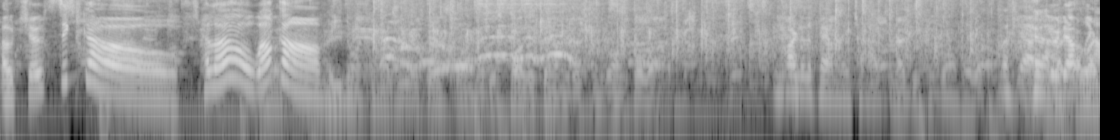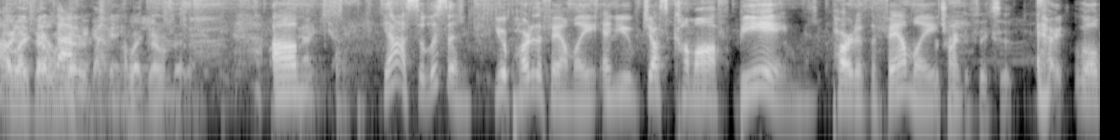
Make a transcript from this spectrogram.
Ocho Cinco. Hello, welcome. How you doing? Am I really a guest or am I just part of the family that's been going for a while? Part of the family, Chad. And I've just been going for a while. Yeah, you're like, definitely I like, part I like of the that one better. Okay. I like that one better. Um, yeah, so listen, you're part of the family and you've just come off being part of the family. We're trying to fix it. Well,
